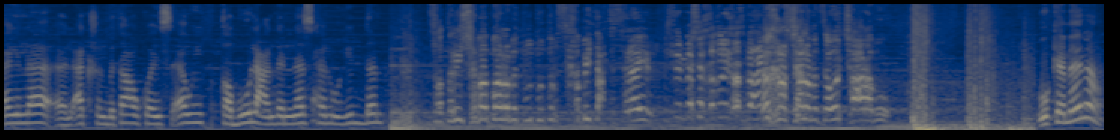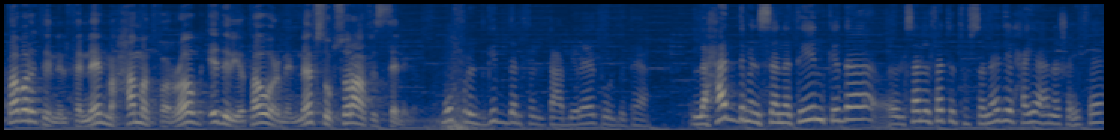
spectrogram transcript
هايلة الأكشن بتاعه كويس قوي قبول عند الناس حلو جدا. صدري الشباب بره بتموت وتمسخبين تحت السراير مسلم باشا خدوني غصب عني اخرس يلا ما تزودش أبوك وكمان اعتبرت إن الفنان محمد فراج قدر يطور من نفسه بسرعة في السينما. مفرط جدا في التعبيرات والبتاع. لحد من سنتين كده السنة اللي فاتت والسنة دي الحقيقة أنا شايفاه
